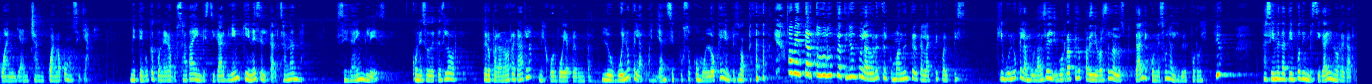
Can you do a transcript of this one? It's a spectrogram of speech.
Cuanyan Chancuano, como se llame. Me tengo que poner abusada e investigar bien quién es el tal Sananda. ¿Será inglés? Con eso de que es Lord. Pero para no regarla, mejor voy a preguntar. Lo bueno que la Cuanyan se puso como loca y empezó a aventar todos los platillos voladores del comando intergaláctico al piso. Qué bueno que la ambulancia llegó rápido para llevársela al hospital y con eso la libré por hoy. Fiu. Así me da tiempo de investigar y no regarla.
